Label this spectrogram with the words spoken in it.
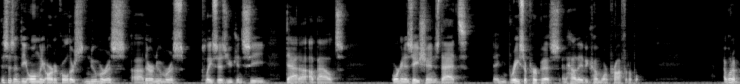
This isn't the only article. There's numerous. Uh, there are numerous places you can see data about organizations that embrace a purpose and how they become more profitable. I want to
